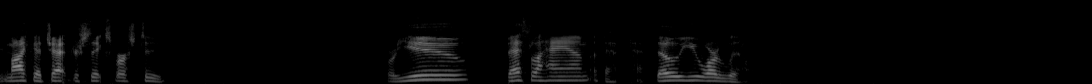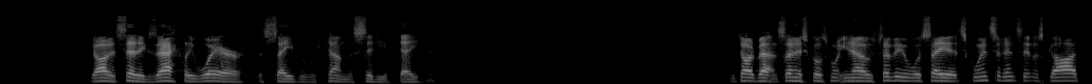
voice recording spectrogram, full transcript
in Micah chapter 6, verse 2. For you, Bethlehem of Ephraim, though you are little, God had said exactly where the Savior would come, the city of David. We talked about in Sunday school, you know, some people would say it's coincidence. It was God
